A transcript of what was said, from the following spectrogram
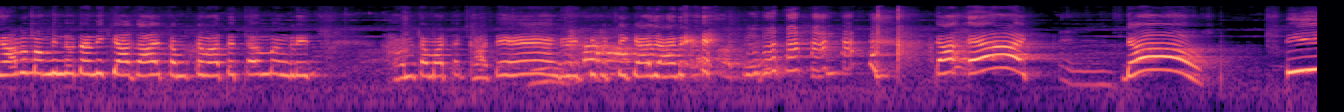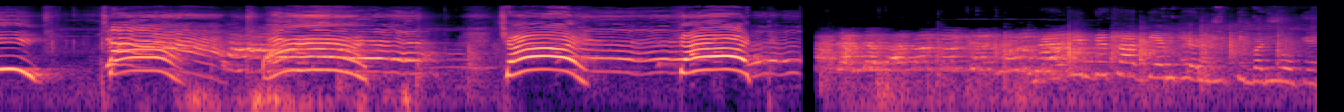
यहाँ पे मम्मी ने पता नहीं क्या कहा है तम टमाटर तम अंग्रेज़ हम टमाटर खाते हैं अंग्रेज़ की बच्चे क्या जाने। एक दो तीन चार पाँच छः सात। इनके साथ गेम खेल रही थी बड़ी होके।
